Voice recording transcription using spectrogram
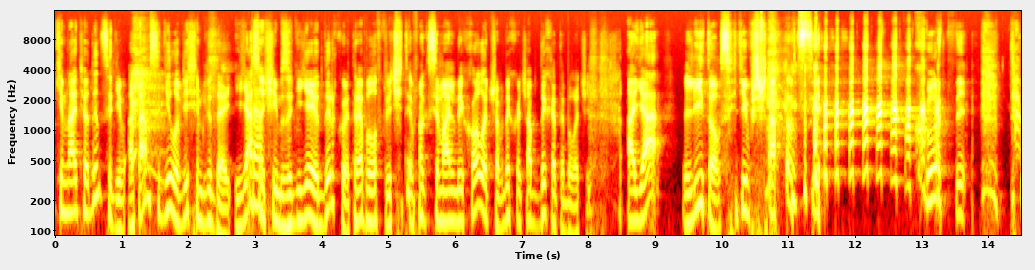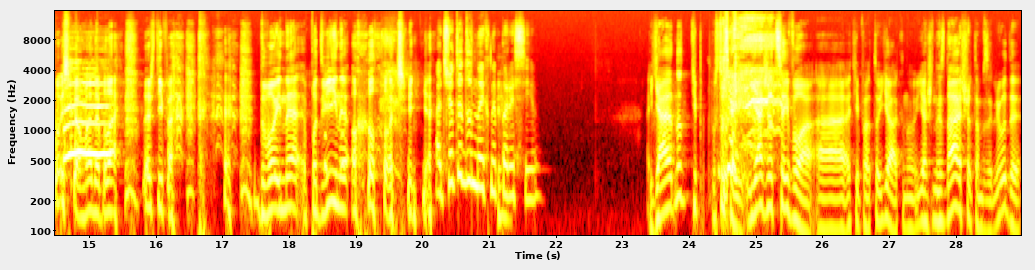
кімнаті один сидів, а там сиділо вісім людей. І ясно, Так. що їм з однією диркою треба було включити максимальний холод, щоб в них хоча б дихати було чим. А я літом сидів в шапці, куртці, тому що в мене була, знаєш, типа, двойне, подвійне охолодження. А чого ти до них не пересів? Я, ну, типу, слухай, я ж цей во. А, типу, то як? Ну я ж не знаю, що там за люди.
